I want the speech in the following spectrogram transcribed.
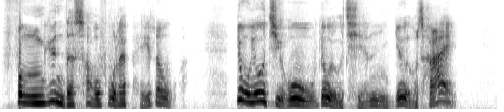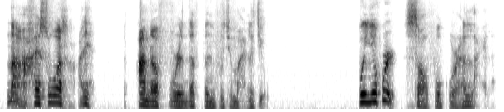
风韵的少妇来陪着我，又有酒，又有钱，又有菜，那还说啥呀？按照妇人的吩咐去买了酒。不一会儿，少妇果然来了，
